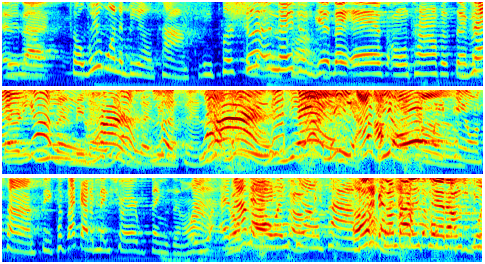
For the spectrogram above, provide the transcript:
you know? exactly. So we want to be on time. So we push. Shouldn't they just get their ass on time for 7:30? Y'all let me know. her. Y'all let me Listen, know. listen, listen. Yeah, me. I be I'm always here on time, see, because I got to make sure everything's in line. And I'm always So- here on time. Oh, somebody said I'm Open door.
